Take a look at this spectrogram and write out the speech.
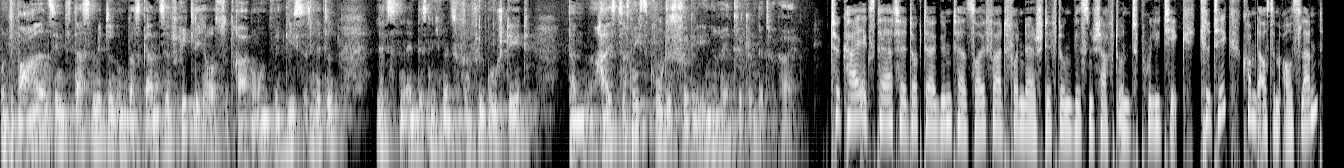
Und Wahlen sind das Mittel, um das Ganze Ganze friedlich auszutragen. Und wenn dieses Mittel letzten Endes nicht mehr zur Verfügung steht, dann heißt das nichts Gutes für die innere Entwicklung der Türkei. Türkei-Experte Dr. Günther Seufert von der Stiftung Wissenschaft und Politik. Kritik kommt aus dem Ausland.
